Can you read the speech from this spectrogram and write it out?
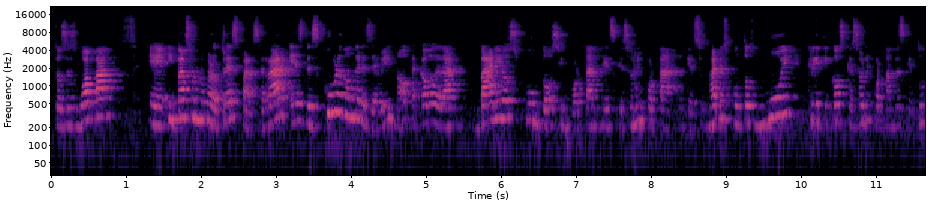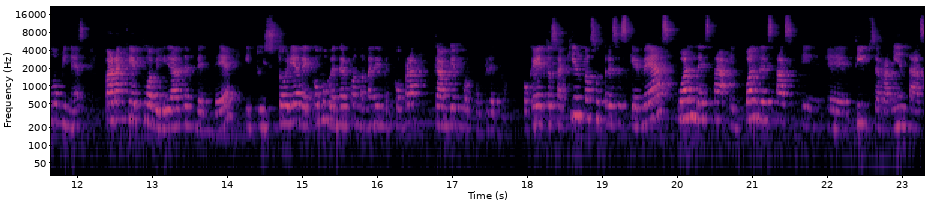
Entonces, guapa, eh, y paso número tres para cerrar es descubre dónde eres débil, ¿no? Te acabo de dar varios puntos importantes que son importantes, que son varios puntos muy críticos que son importantes que tú domines para que tu habilidad de vender y tu historia de cómo vender cuando nadie me compra cambie por completo. ¿Ok? Entonces aquí el paso tres es que veas cuál de esta, en cuál de estas eh, tips, herramientas,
